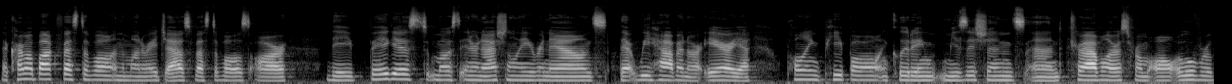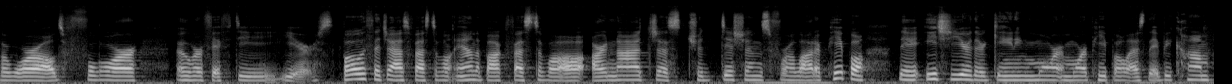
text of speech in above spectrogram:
The Carmel Bach Festival and the Monterey Jazz Festivals are the biggest, most internationally renowned that we have in our area, pulling people, including musicians and travelers from all over the world for over 50 years. Both the Jazz Festival and the Bach Festival are not just traditions for a lot of people. They, each year they're gaining more and more people as they become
